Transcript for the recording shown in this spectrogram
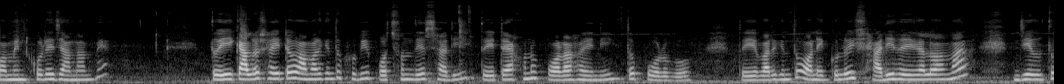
কমেন্ট করে জানাবে। তো এই কালো শাড়িটাও আমার কিন্তু খুবই পছন্দের শাড়ি, তো এটা এখনও পরা হয়নি, তো পরবো। তো এবার কিন্তু অনেকগুলোই শাড়ি হয়ে গেল আমার, যেহেতু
